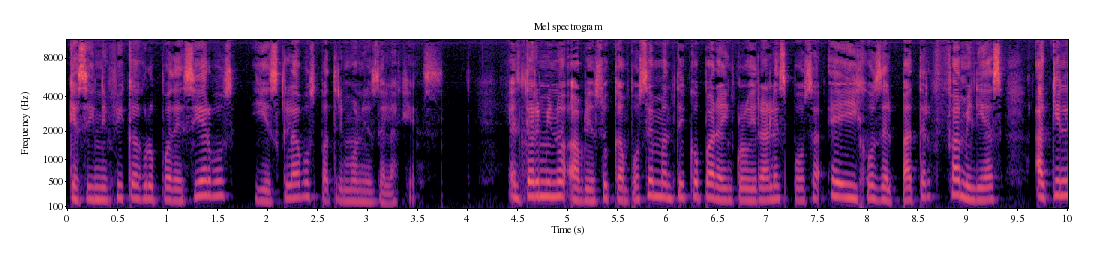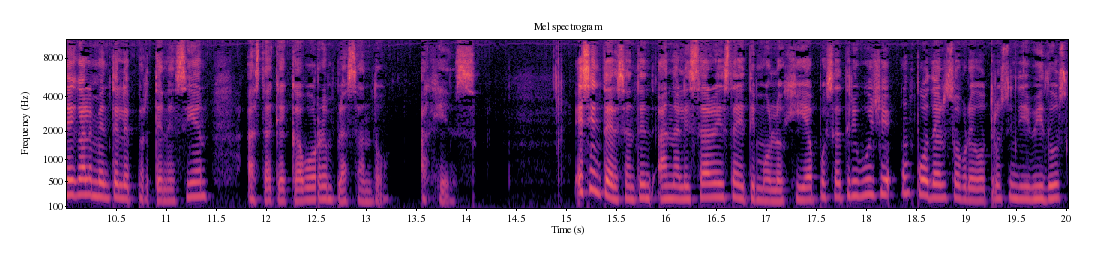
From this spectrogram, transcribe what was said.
que significa grupo de siervos y esclavos patrimonios de la gens. El término abrió su campo semántico para incluir a la esposa e hijos del pater familias a quien legalmente le pertenecían hasta que acabó reemplazando a gens. Es interesante analizar esta etimología, pues atribuye un poder sobre otros individuos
